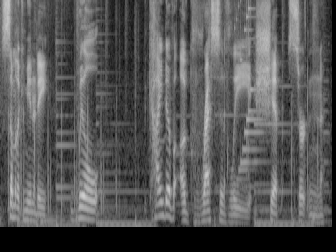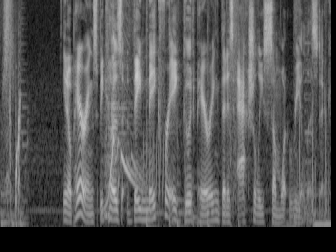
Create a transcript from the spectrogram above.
some of the community will kind of aggressively ship certain you know, pairings because they make for a good pairing that is actually somewhat realistic.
